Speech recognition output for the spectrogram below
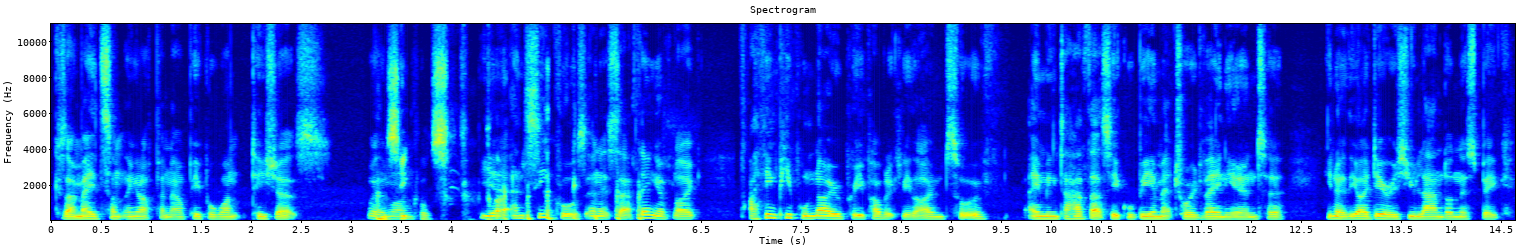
because I made something up and now people want T-shirts with and sequels. Yeah, and sequels, and it's that thing of like, I think people know pretty publicly that I'm sort of aiming to have that sequel be a Metroidvania, and to, you know, the idea is you land on this big,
